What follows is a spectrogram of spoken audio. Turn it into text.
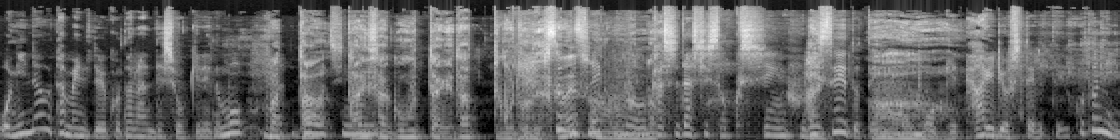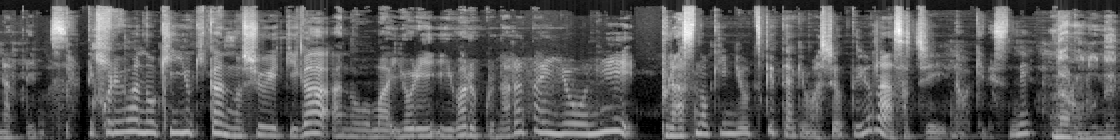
補うためにということなんでしょうけれども、まあ、対策を打ってあげたってことですかねそうですね。この貸出促進不利制度というのを設けて配慮しているということになっています。でこれはあの金融機関の収益があの、まあ、より悪くならないようにプラスの金利をつけてあげましょうというような措置なわけですね。なるほどね。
